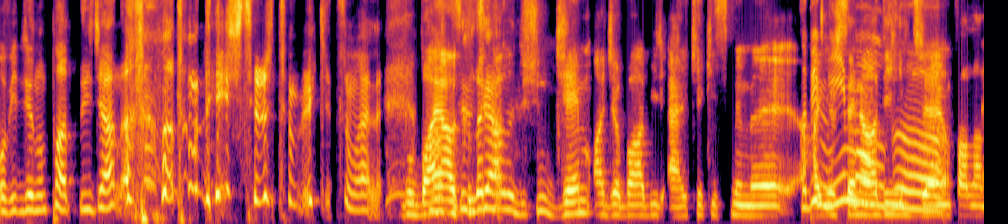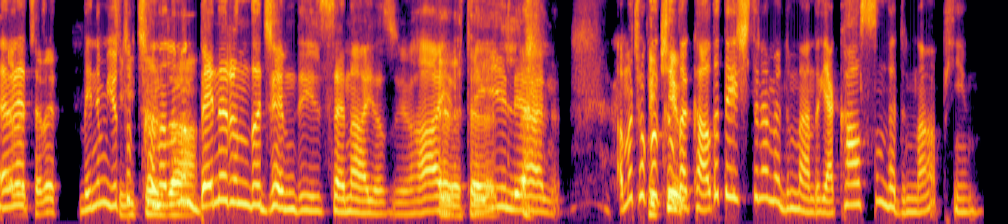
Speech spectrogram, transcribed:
o videonun patlayacağını adımı değiştirirdim büyük ihtimalle. Bu bayağı akılda kaldı. Düşün Cem acaba bir erkek ismi mi? Tabii Hayır meme Sena oldu. değil Cem falan. Evet. Evet evet. Benim YouTube Twitter'da- kanalımın bannerında Cem değil Sena yazıyor. Hayır Evet, evet. değil yani. Ama çok Peki- akılda kaldı değiştiremedim ben de. Ya kalsın dedim ne yapayım.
